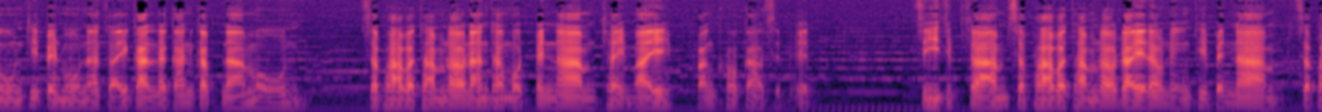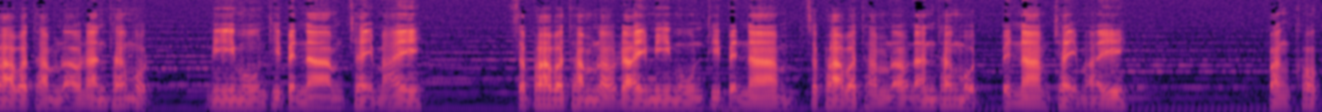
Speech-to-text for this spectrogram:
มูลที่เป็นมูลอาศัยกันและกันกับนามมูล สภาวธรรมเหล่านั้นทั้งหมดเป็นนามใช่ไหม ฟังข้อ 91 43 สภาวธรรมเหล่าใดเหล่าหนึ่งที่เป็นนาม สภาวธรรมเหล่านั้นทั้งหมด มีมูลที่เป็นนามใช่ไหม สภาวธรรมเหล่าใดมีมูลที่เป็นนาม สภาวธรรมเหล่านั้นทั้งหมดเป็นนามใช่ไหม ฟังข้อ 92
